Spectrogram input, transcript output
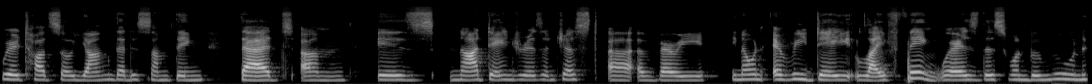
we're taught so young that is something that um, is not dangerous and just uh, a very you know an everyday life thing whereas this one balloon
